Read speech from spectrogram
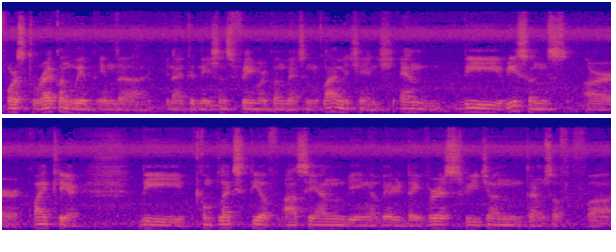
force to reckon with in the United Nations Framework Convention on Climate Change? And the reasons are quite clear. The complexity of ASEAN being a very diverse region in terms of uh,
